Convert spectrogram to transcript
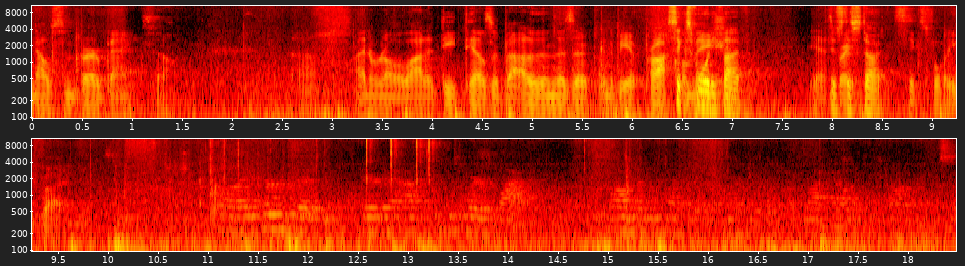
Nelson Burbank, so. uh, I don't know a lot of details about, other than there's gonna be a proclamation. 6:45 Yeah, it's is the start. Six forty-five. I heard that they're gonna ask people to wear black, um, and like, a blackout, um, so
